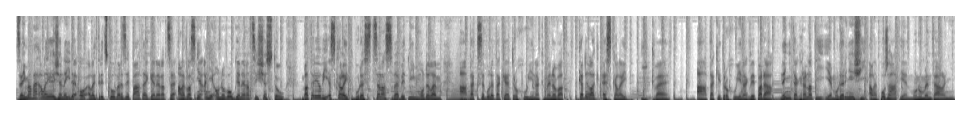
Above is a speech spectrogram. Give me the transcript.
Zajímavé ale je, že nejde o elektrickou verzi páté generace, ale vlastně ani o novou generaci šestou. Bateriový Escalade bude zcela svébytným modelem a tak se bude také trochu jinak jmenovat. Cadillac Escalade EQ. A taky trochu jinak vypadá. Není tak hranatý, je modernější, ale pořád je monumentální.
